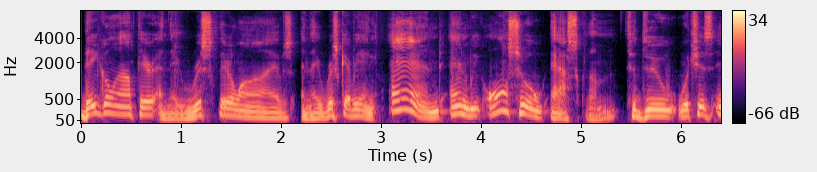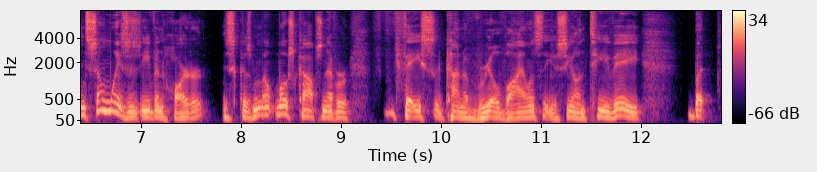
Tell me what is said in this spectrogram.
They go out there and they risk their lives and they risk everything. And and we also ask them to do, which is in some ways is even harder, is because mo- most cops never face the kind of real violence that you see on TV. But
